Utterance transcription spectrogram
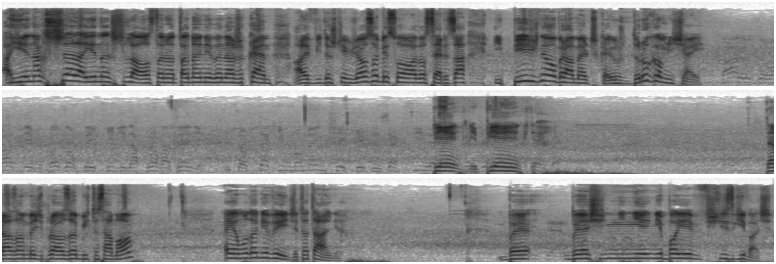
A jednak strzela, jednak strzela. Ostatnio tak na niego narzekałem, ale widocznie wziął sobie słowa do serca i piźnął brameczkę, już drugą dzisiaj. Bardzo ładnie wychodzą w tej chwili na prowadzenie. I to w takim momencie, kiedy za chwilę... Pięknie, pięknie. Teraz on będzie próbował zrobić to samo. Ej, mu to nie wyjdzie, totalnie. Bo ja, bo ja się nie, nie, nie boję wślizgiwać.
